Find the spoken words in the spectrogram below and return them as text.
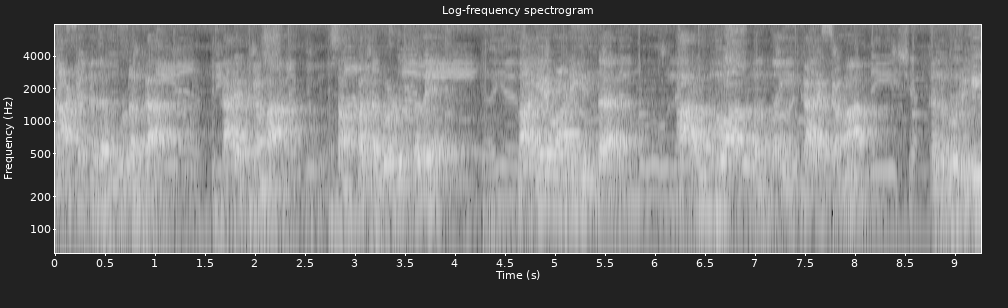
ನಾಟಕದ ಮೂಲಕ ಕಾರ್ಯಕ್ರಮ ಸಂಪನ್ನಗೊಳ್ಳುತ್ತದೆ. ಬಾಗೇವಾಡಿಯಿಂದ ಆರಂಭವಾಗುವಂತ ಈ ಕಾರ್ಯಕ್ರಮ ಕಲಬುರಗಿ,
